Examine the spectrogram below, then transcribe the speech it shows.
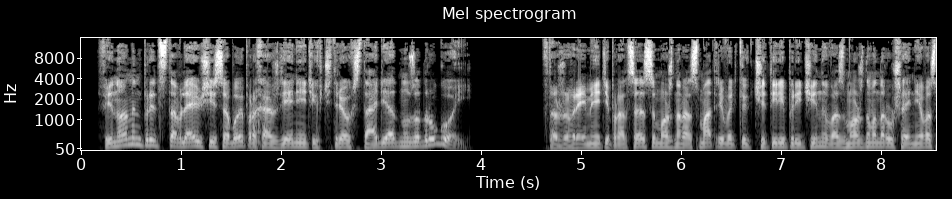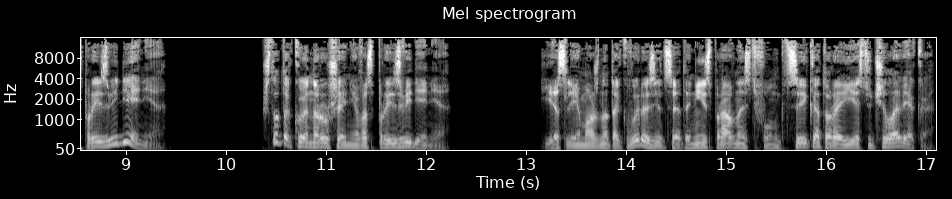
– феномен, представляющий собой прохождение этих четырех стадий одну за другой. В то же время эти процессы можно рассматривать как четыре причины возможного нарушения воспроизведения. Что такое нарушение воспроизведения? Если можно так выразиться, это неисправность функции, которая есть у человека.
